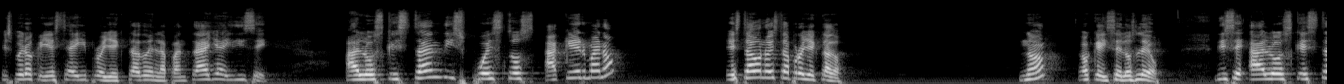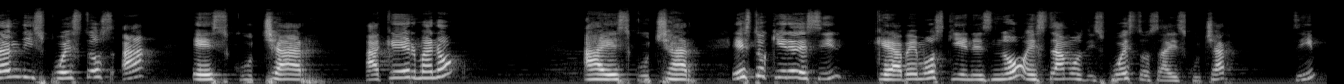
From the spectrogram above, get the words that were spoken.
Espero que ya esté ahí proyectado en la pantalla y dice, a los que están dispuestos a qué hermano? ¿Está o no está proyectado? ¿No? Ok, se los leo. Dice, a los que están dispuestos a escuchar. ¿A qué, hermano? A escuchar. Esto quiere decir que habemos quienes no estamos dispuestos a escuchar. ¿Sí?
